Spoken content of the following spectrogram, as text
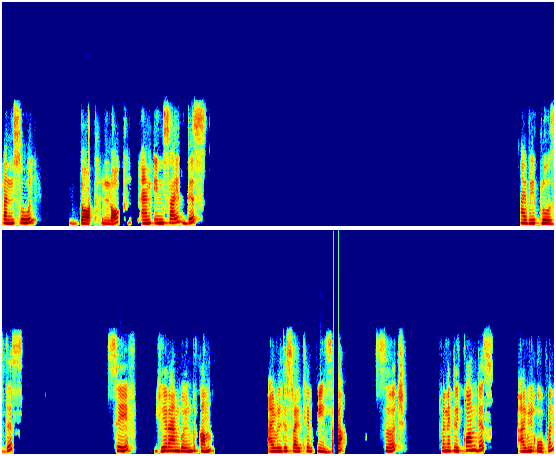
console dot log and inside this I will close this save here I am going to come I will just write here pizza. Search. When I click on this I will open.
